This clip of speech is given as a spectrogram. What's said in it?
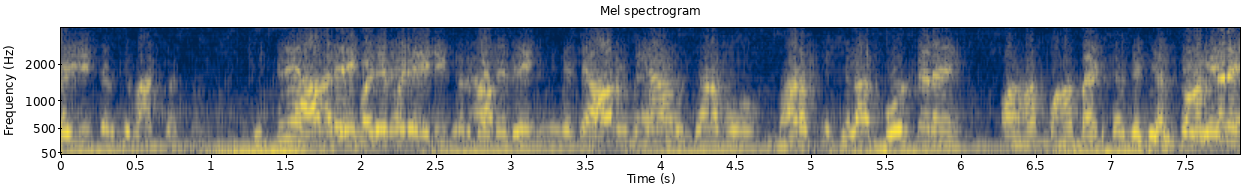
एडिटर की बात करता हूँ। इतने सारे बड़े बड़े एडिटर बैठे देख नहीं थे और मियाँ मुशरफ वो भारत के खिलाफ बोलते रहे और हम वहाँ बैठ करके जलपान करें?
